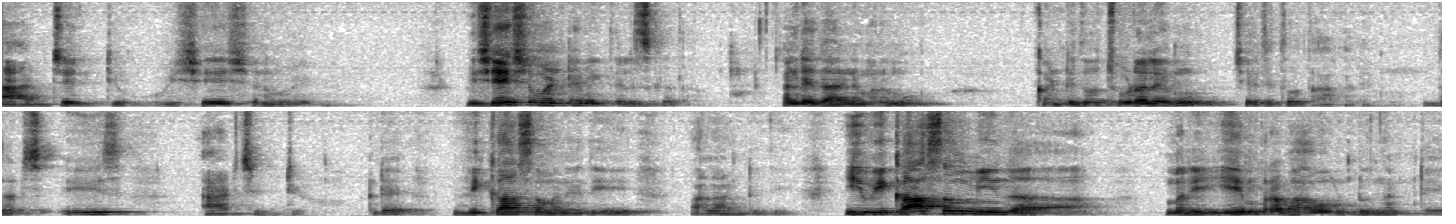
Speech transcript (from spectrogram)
యాడ్జెక్టివ్ విశేషణమైనది విశేషం అంటే మీకు తెలుసు కదా అంటే దాన్ని మనము కంటితో చూడలేము చేతితో తాకలేము. దట్స్ ఈజ్ యాడ్జెక్టివ్ అంటే వికాసం అనేది అలాంటిది. ఈ వికాసం మీద మరి ఏం ప్రభావం ఉంటుందంటే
